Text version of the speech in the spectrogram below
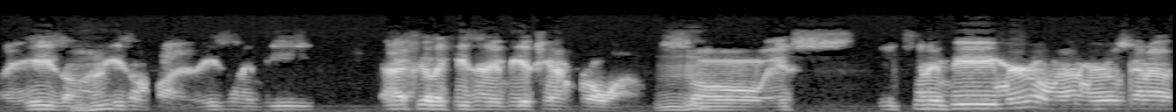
Like he's on. Mhm. He's on fire. He's going to be. I feel like he's going to be a champ for a while. Mhm. So it's it's going to be Miro, man. Miro's gonna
